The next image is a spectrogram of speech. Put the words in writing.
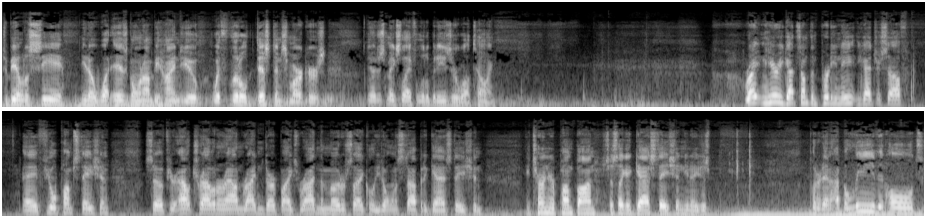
to be able to see, you know, what is going on behind you with little distance markers you know, just makes life a little bit easier while towing. Right in here, you got something pretty neat. You got yourself a fuel pump station. So if you're out traveling around, riding dirt bikes, riding the motorcycle, you don't want to stop at a gas station. You turn your pump on just like a gas station. You know, you just put it in. I believe it holds,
